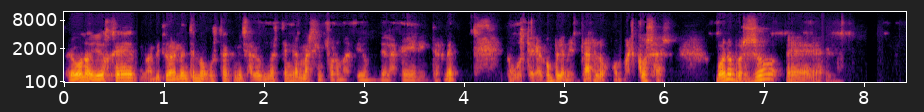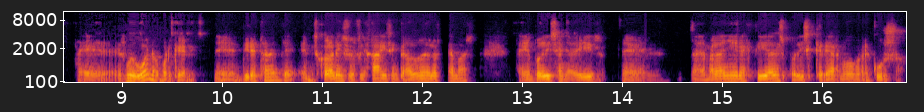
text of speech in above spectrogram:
pero bueno, yo es que habitualmente me gusta que mis alumnos tengan más información de la que hay en Internet. Me gustaría complementarlo con más cosas. Bueno, pues eso eh, eh, es muy bueno porque directamente en Scholar, si os fijáis en cada uno de los temas, también podéis añadir, además de añadir actividades, podéis crear nuevos recursos.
